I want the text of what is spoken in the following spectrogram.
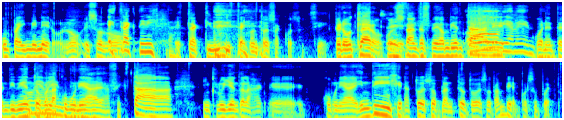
un país minero, ¿no? Eso no Extractivista. extractivista y con todas esas cosas, sí. Pero claro, con Sí. estándares medioambientales, Obviamente, con entendimiento con las comunidades afectadas, incluyendo las eh, comunidades indígenas, todo eso planteó todo eso también, por supuesto.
